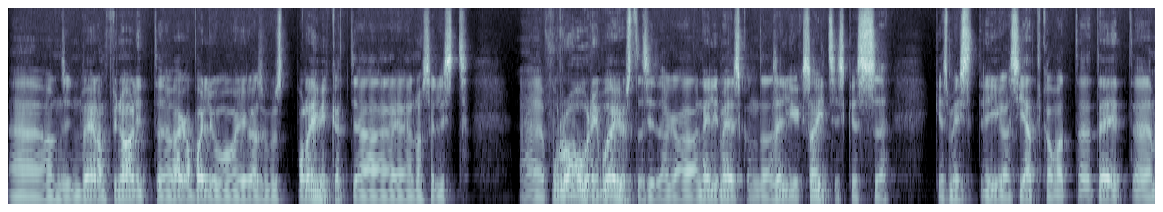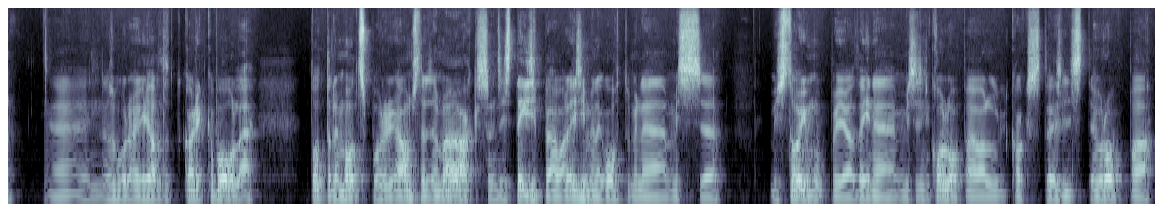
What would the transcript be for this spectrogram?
Äh, on siin veerandfinaalid väga palju igasugust poleemikat ja, ja noh, sellist furoori põhjustasid, aga neli meeskonda selgeks said siis, kes, kes meistrite liigas jätkavad teed Äh, sinna suure ihaldatud karika poole. Tottenham Hotspur ja Amsterdami Ajax on siis teisipäeval esimene kohtumine, mis, mis toimub ja teine, mis on kolmapäeval, kaks tõelist Euroopa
